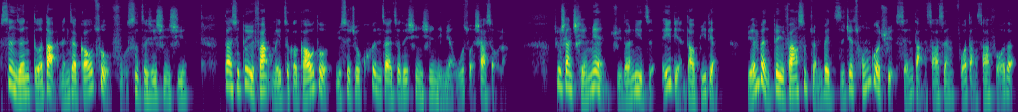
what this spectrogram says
圣人德大，能在高处俯视这些信息。但是对方没这个高度，于是就困在这堆信息里面，无所下手了。就像前面举的例子，A 点到 B 点，原本对方是准备直接冲过去，神挡杀神，佛挡杀佛的。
